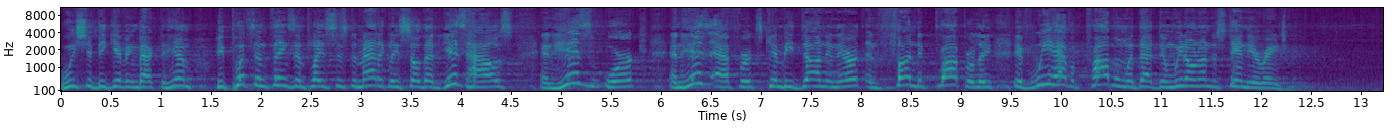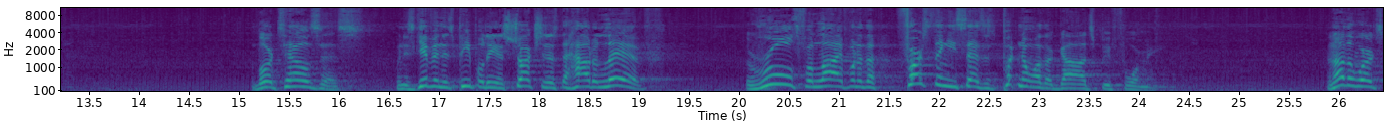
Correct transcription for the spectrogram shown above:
we should be giving back to him. He puts some things in place systematically so that his house and his work and his efforts can be done in the earth and funded properly. If we have a problem with that, then we don't understand the arrangement. The Lord tells us when he's given his people the instruction as to how to live, the rules for life, one of the first thing he says is put no other gods before me. In other words,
